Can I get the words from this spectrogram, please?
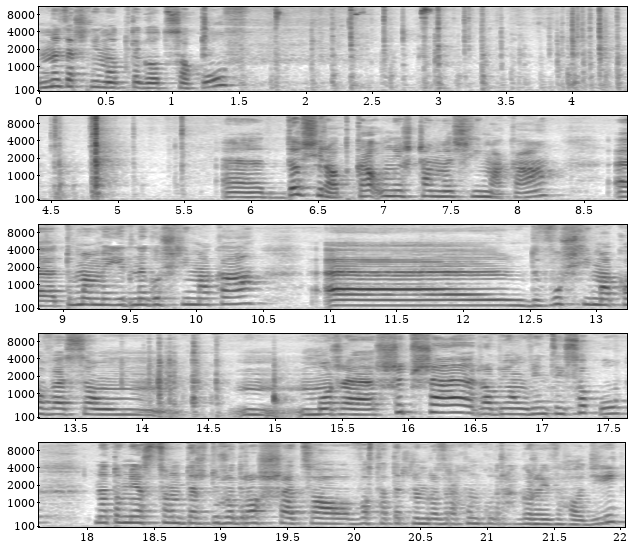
My zaczniemy od tego od soków. Do środka umieszczamy ślimaka. Tu mamy jednego ślimaka. Dwuślimakowe są może szybsze, robią więcej soku, natomiast są też dużo droższe, co w ostatecznym rozrachunku trochę gorzej wychodzi.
